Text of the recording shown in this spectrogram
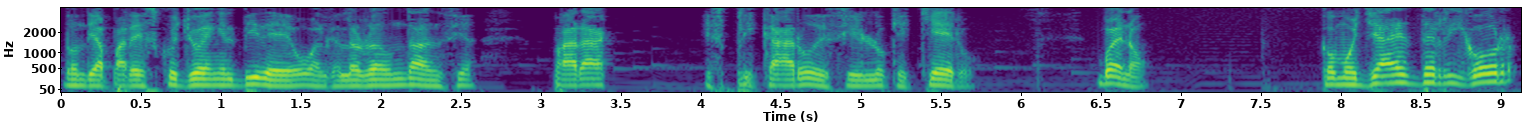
donde aparezco yo en el video, valga la redundancia, para explicar o decir lo que quiero. Bueno, como ya es de rigor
